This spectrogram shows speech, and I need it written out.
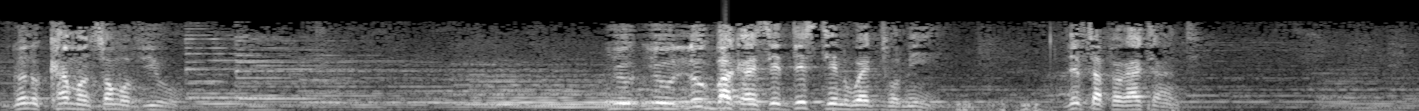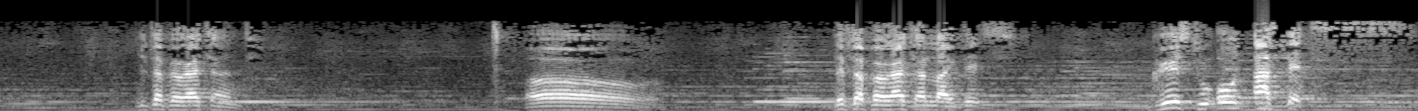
It's going to come on some of you. You, you look back and say, this thing worked for me. Lift up your right hand. Lift up your right hand. Oh. Lift up your right hand like this. Grace to own assets.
